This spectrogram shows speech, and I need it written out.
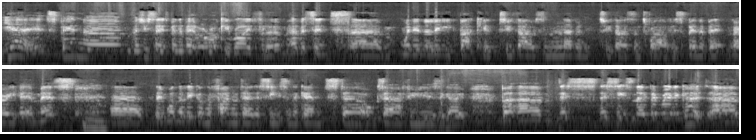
Yeah, it's been, um, as you say, it's been a bit of a rocky ride for them ever since um, winning the league back in 2011, 2012. It's been a bit very hit and miss. Uh, they won the league on the final day of the season against uh, Auxerre a few years ago, but um, this this season they've been really good. Um,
